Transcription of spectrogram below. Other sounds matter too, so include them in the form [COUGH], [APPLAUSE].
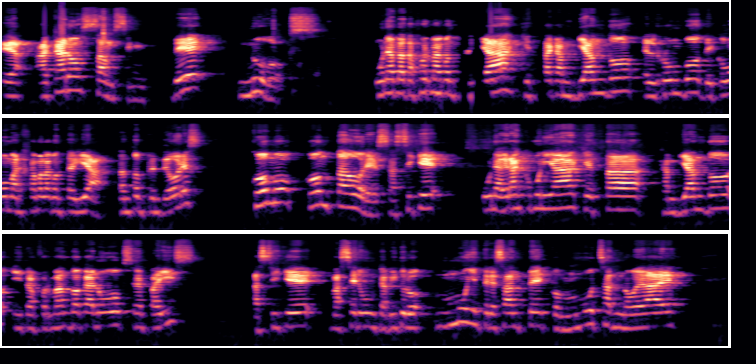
eh, a Caro Something, de Nubox, una plataforma de contabilidad que está cambiando el rumbo de cómo manejamos la contabilidad, tanto emprendedores como contadores. Así que una gran comunidad que está cambiando y transformando acá Nubox en el país. Así que va a ser un capítulo muy interesante, con muchas novedades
